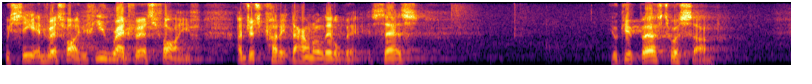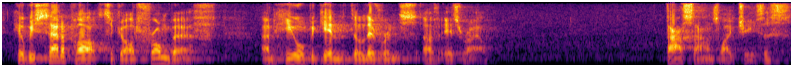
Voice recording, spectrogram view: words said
We see it in verse 5. If you read verse 5 and just cut it down a little bit, it says, You'll give birth to a son, he'll be set apart to God from birth, and he will begin the deliverance of Israel. That sounds like Jesus.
